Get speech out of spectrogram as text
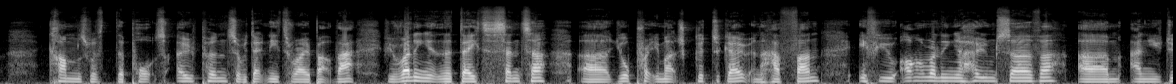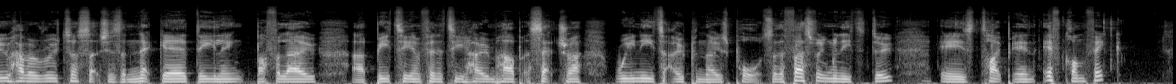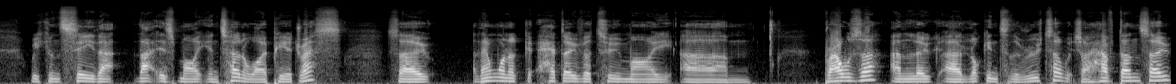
comes with the ports open so we don't need to worry about that. If you're running it in a data center uh, you're pretty much good to go and have fun. If you are running a home server um, and you do have a router such as a Netgear, D-Link, Buffalo, uh, BT Infinity Home Hub etc we need to open those ports. So the first thing we need to do is type in ifconfig. We can see that that is my internal IP address. So I then want to head over to my um, browser and log, uh, log into the router, which I have done so.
